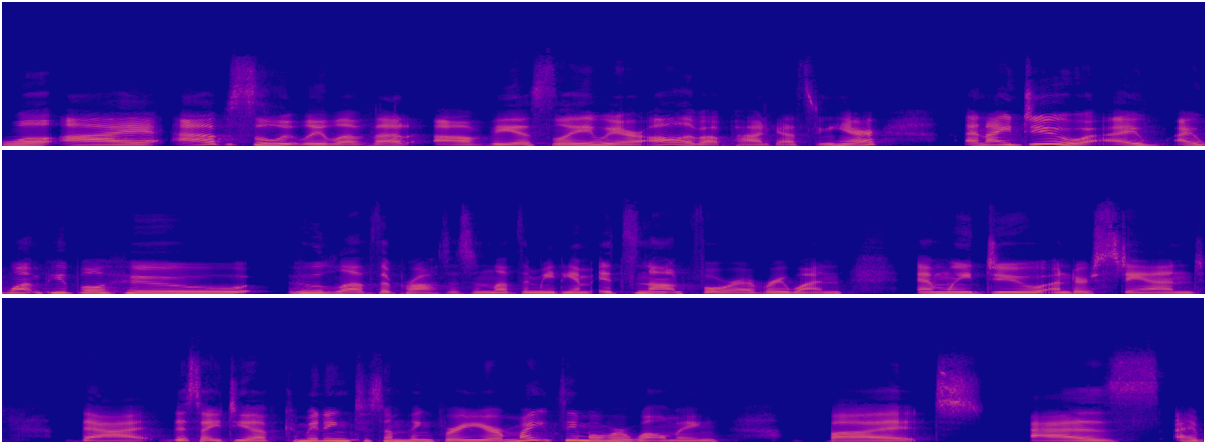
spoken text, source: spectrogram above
well, I absolutely love that. Obviously, we are all about podcasting here. And I do. I, I want people who who love the process and love the medium. It's not for everyone. And we do understand that this idea of committing to something for a year might seem overwhelming, but as I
